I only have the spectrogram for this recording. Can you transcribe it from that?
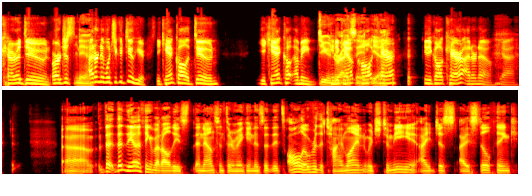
Cara Dune or just Yeah. I don't know what you could do here. You can't call it Dune. You can't call. I mean, Dune can you Rising, call it yeah. Cara? Can you call it Cara? I don't know. Yeah. Um, th- then the other thing about all these announcements they're making is that it's all over the timeline, which to me, I just, I still think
